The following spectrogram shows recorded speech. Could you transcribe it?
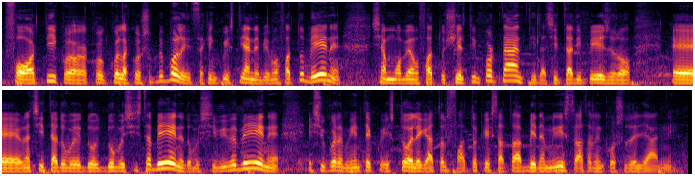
forti, con la, con la consapevolezza che in questi anni abbiamo fatto bene, siamo, abbiamo fatto scelte importanti, la città di Pesaro è una città dove, dove, dove si sta bene, dove si vive bene e sicuramente questo è legato al fatto che è stata ben amministrata nel corso degli anni.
